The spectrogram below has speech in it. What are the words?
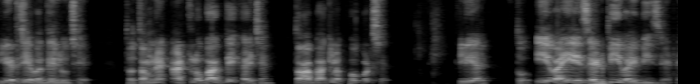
ક્લિયર જે વધેલું છે? તો તમને આટલો ભાગ દેખાય છે? તો આ ભાગ લખવો પડશે. ક્લિયર તો A Y A B Y B Z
